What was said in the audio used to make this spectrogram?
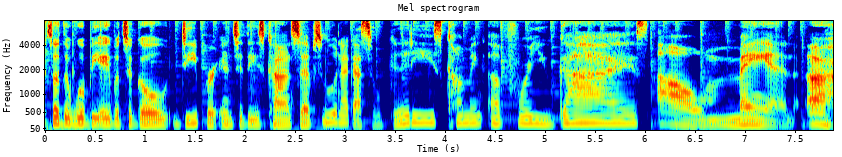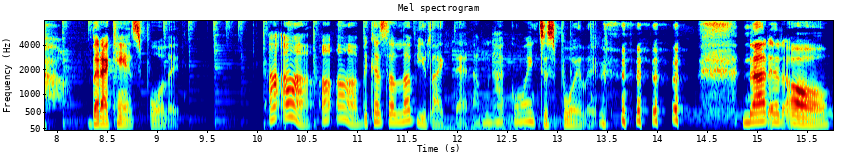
so that we'll be able to go deeper into these concepts. Ooh, and I got some goodies coming up for you guys. Oh man, Ugh. but I can't spoil it. Uh-uh, uh-uh, because I love you like that. I'm not going to spoil it. not at all.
